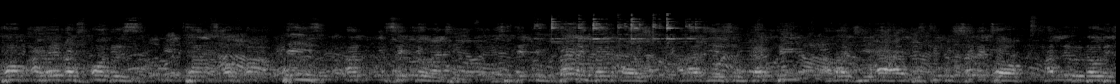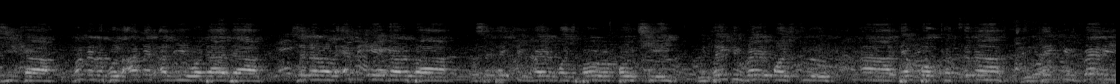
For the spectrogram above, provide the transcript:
come ahead of others in terms of uh, peace and security. We say thank you very, very much, Uh, Distinguished Senator Honorable Ahmed Ali Wadada, General M.A. Garba, we say thank you very much, Bochi. We thank you very much to uh, Dembo Katsina. We thank you very,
